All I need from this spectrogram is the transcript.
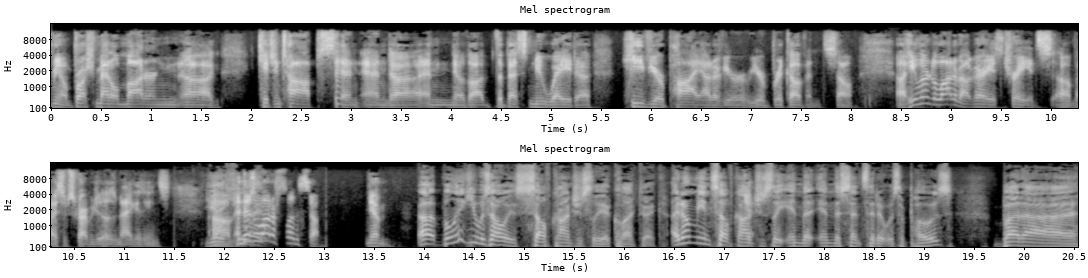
you know, brush metal modern uh, kitchen tops and and uh, and you know the the best new way to heave your pie out of your your brick oven. So uh, he learned a lot about various trades uh, by subscribing to those magazines. Yeah, um, and there's a lot of fun stuff. Yeah. Uh, Belinky was always self-consciously eclectic. I don't mean self-consciously in the in the sense that it was a pose, but uh,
